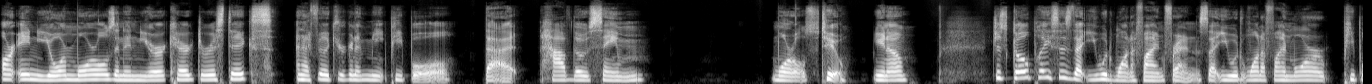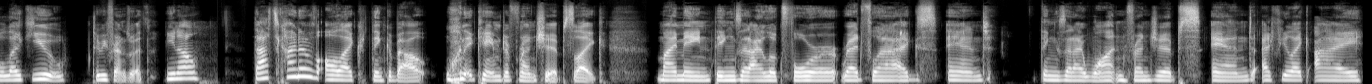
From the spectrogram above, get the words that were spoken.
are in your morals and in your characteristics and i feel like you're going to meet people that have those same morals too you know just go places that you would want to find friends that you would want to find more people like you to be friends with you know that's kind of all i could think about when it came to friendships. Like my main things that I look for, red flags, and things that I want in friendships. And I feel like I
